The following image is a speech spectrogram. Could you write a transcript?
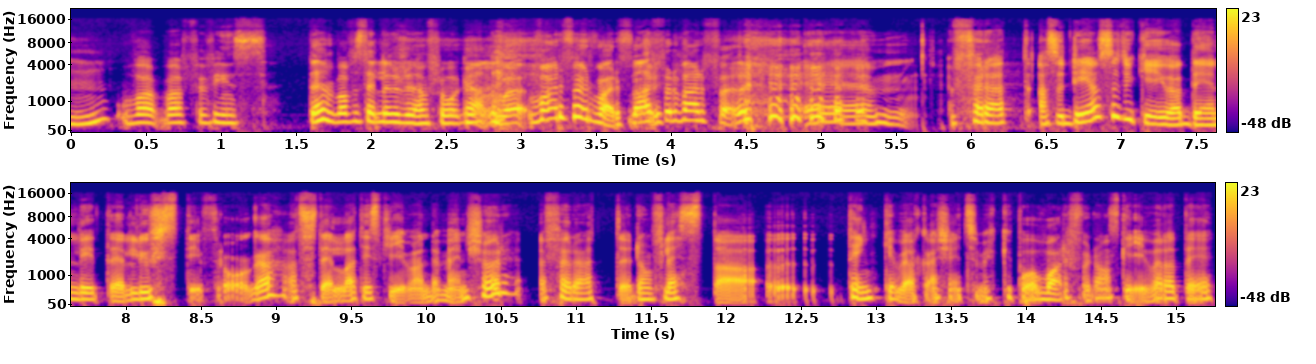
mm. Var, varför, finns den, varför ställer du den frågan? Va- Varför, varför? Varför, varför? Ehm, för att alltså dels så tycker jag ju att det är en lite lustig fråga att ställa till skrivande människor för att de flesta eh, tänker väl kanske inte så mycket på varför de skriver. Att det,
